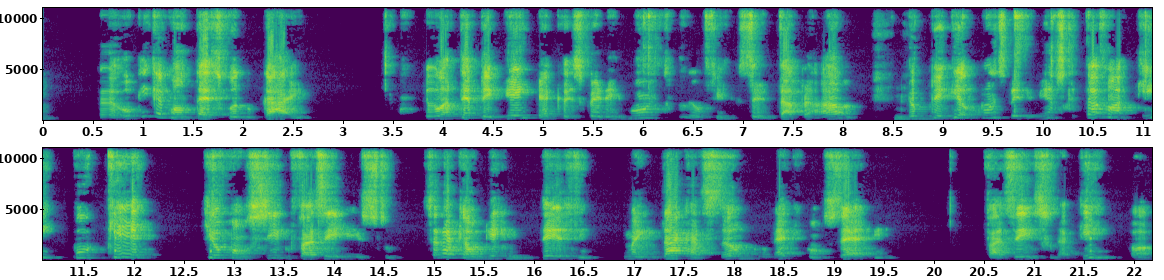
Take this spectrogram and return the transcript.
Uh, o que, que acontece quando cai? eu até peguei, é que eu esperei muito meu filho sentar para a aula, eu peguei alguns experimentos que estavam aqui. Por que, que eu consigo fazer isso? Será que alguém teve uma indagação? Como é que consegue fazer isso daqui? Ó,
